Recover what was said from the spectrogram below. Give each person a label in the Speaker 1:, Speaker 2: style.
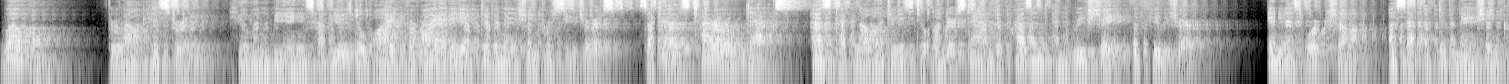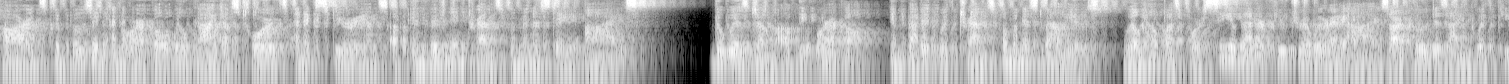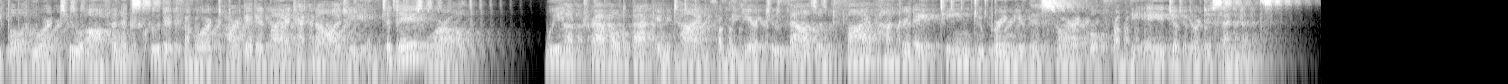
Speaker 1: Welcome. Throughout history, human beings have used a wide variety of divination procedures, such as tarot decks, as technologies to understand the present and reshape the future. In this workshop, a set of divination cards composing an oracle will guide us towards an experience of envisioning transfeminist AIs. The wisdom of the oracle, with transfeminist values, will help us foresee a better future where AIs are co-designed with people who are too often excluded from or targeted by technology in today's world. We have traveled back in time from the year 2518 to bring you this oracle from the age of your descendants.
